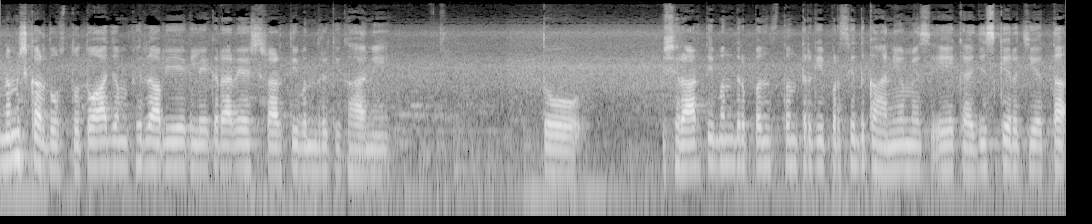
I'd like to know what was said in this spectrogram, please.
नमस्कार दोस्तों तो आज हम फिर आप एक लेकर आ रहे हैं शरारती बंदर की कहानी। तो शरारती बंदर पंचतंत्र की प्रसिद्ध कहानियों में से एक है, जिसके रचयिता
